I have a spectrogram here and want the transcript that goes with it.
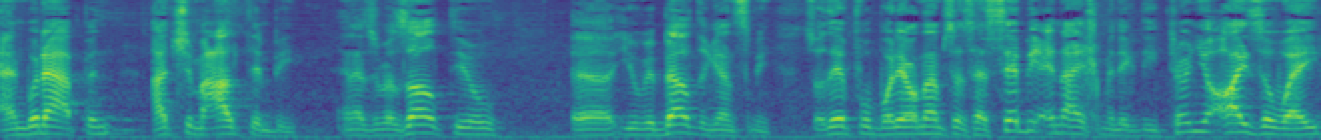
And what happened? And as a result, you uh, you rebelled against me. So therefore, Borei Olam says, Hasebi enaich minigdi. Turn your eyes away.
